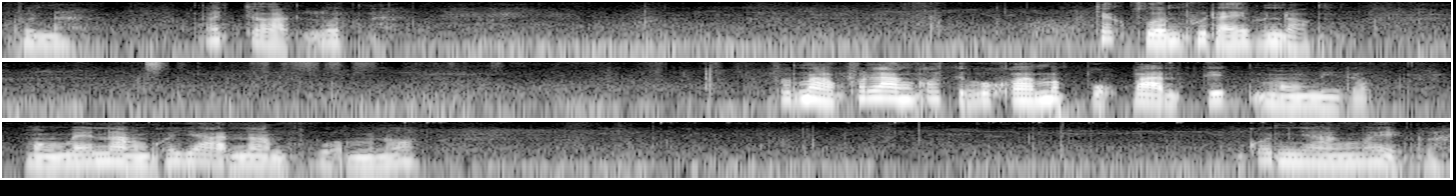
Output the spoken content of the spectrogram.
เพิ่นนะมาจอดรถ จักสวนผู้ใดเพิ่นดอกส่วนมากฝรั่งเขาสิบ่ค่อยมาปลูกบ้านติดมองนี่ดอกมองแม่น้ำเขาย่านน้ำท่วมมาเนาะคนยางไม่อีกละ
